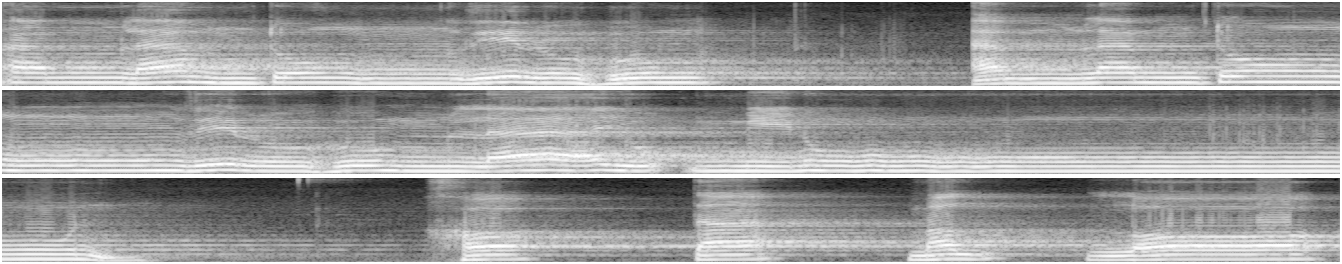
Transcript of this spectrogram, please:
أم لم تنذرهم أم لم تنذرهم لا يؤمنون ختم الله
